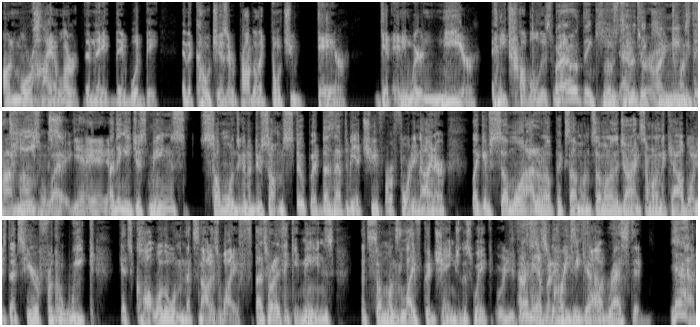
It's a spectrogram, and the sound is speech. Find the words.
on more high alert than they they would be, and the coaches are probably like, "Don't you dare get anywhere near any trouble this week." But I don't think he. Those I don't teams think are he like means the 25 miles teams. away. Yeah, yeah, yeah. I think he just means someone's going to do something stupid. Doesn't have to be a Chief or a 49er. Like if someone, I don't know, pick someone, someone on the Giants, someone on the Cowboys that's here for the week gets caught with a woman that's not his wife. That's what I think he means. That someone's life could change this week. Or you I think that's a somebody crazy would get thought. arrested? Yeah.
